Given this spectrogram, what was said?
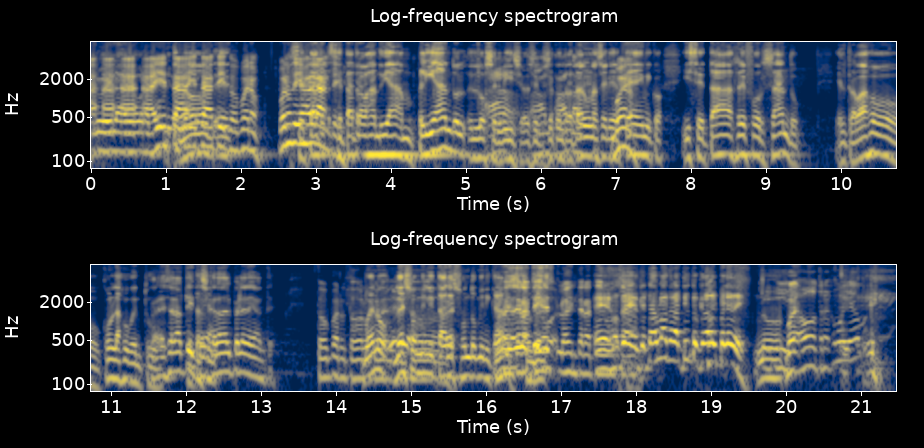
construida ah, obra Ahí pública. está, ahí está, Tito. Bueno, buenos Se días, está, adelante. se está trabajando ya ampliando los servicios. Se, ah, se ah, contrataron una serie Bueno. de técnicos y se está reforzando el trabajo con la juventud. Ese era Tito, que era del PLD antes. Todo, pero todo lo Bueno, que- esos militares son dominicanos. Bueno, Los yo digo, Los interactivos Eh, José, el que está hablando era Tito, el que era del PLD. No, Y Bueno. la otra, ¿cómo se llama?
